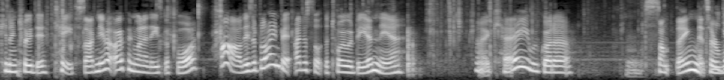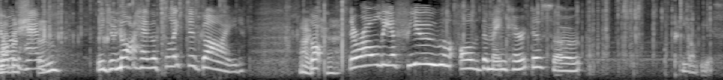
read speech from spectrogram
can include their teeth. So I've never opened one of these before. Oh, there's a blind bit. I just thought the toy would be in there. Okay, we've got a something that's a We rubbish have- bin. We do not have a collector's guide. But Okay. there are only a few of the main characters, so pretty obvious.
